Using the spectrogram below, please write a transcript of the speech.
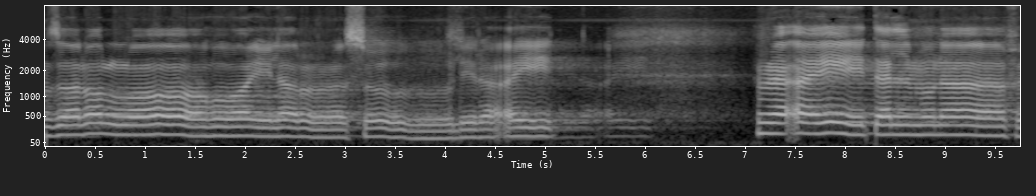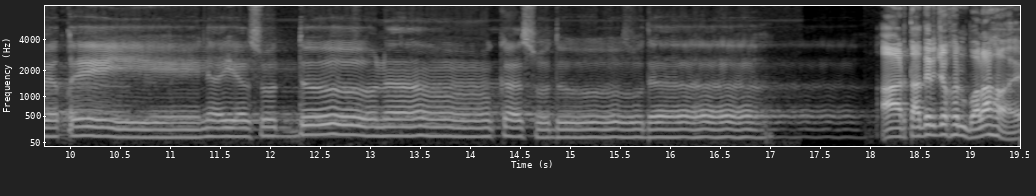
أنزل الله وإلى الرسول رأيت رأيت المنافقين يصدون عنك صدودا আর তাদের যখন বলা হয়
